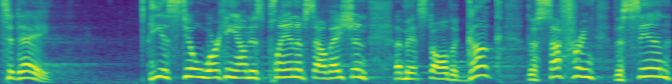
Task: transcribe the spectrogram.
today. He is still working out his plan of salvation amidst all the gunk, the suffering, the sin,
